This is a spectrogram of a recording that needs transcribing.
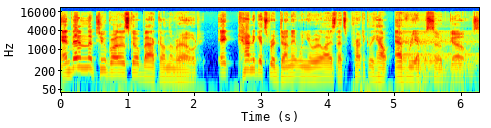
And then the two brothers go back on the road it kind of gets redundant when you realize that's practically how every episode goes,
